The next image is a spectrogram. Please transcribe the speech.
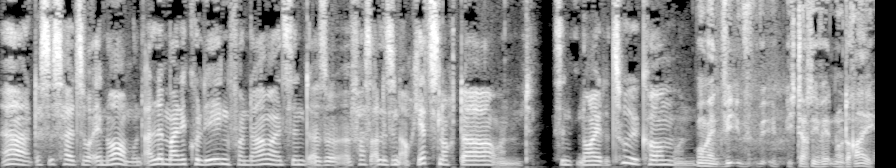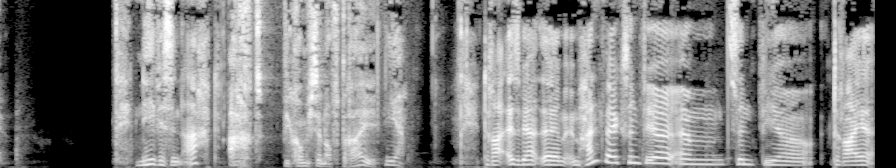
ja, das ist halt so enorm. Und alle meine Kollegen von damals sind, also fast alle sind auch jetzt noch da und sind neu dazugekommen. Und Moment, wie, wie, ich dachte, ihr wärt nur drei. Nee, wir sind acht. Acht? Wie komme ich denn auf drei? Ja. Drei, also wir, ähm, im Handwerk sind wir, ähm, sind wir drei,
